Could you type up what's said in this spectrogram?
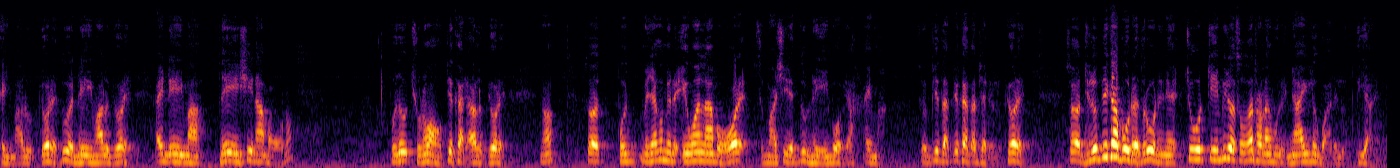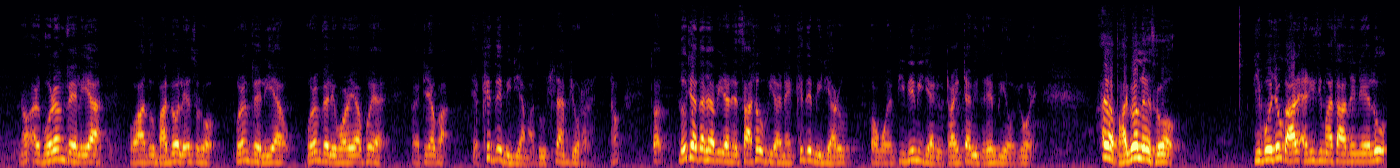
အိမ်မှာလို့ပြောတယ်သူကနေအိမ်မှာလို့ပြောတယ်အဲ့နေအိမ်မှာနေအိမ်ရှိနာမှာပေါ့နော်ဘိုးတို့ချုံတော့အောင်ပြစ်ခတ်တာလို့ပြောတယ်နော် ဆိုတော့မရန်ကုန်မြို့နယ် A1 လမ်းပေါ်တဲ့ဒီမှာရှိတဲ့သူ့နေအိမ်ပေါ့ဗျာအဲ့မှာဆိုပြစ်တာပြစ်ခတ်တာဖြစ်တယ်လို့ပြောတယ်ဆိုတော့ဒီလိုပြစ်ခတ်ဖို့အတွက်သူတို့အနေနဲ့ကြိုတင်ပြီးတော့စုံစမ်းထောက်လှမ်းမှုတွေအများကြီးလုပ်ပါတယ်လို့သိရတယ်နော်အဲ Golden Valley ကဟိုဟာသူဘာပြောလဲဆိုတော့ Golden Valley က Golden Valley Warrior ဖွဲ့တယောက်ကခေတ်သစ်မီဒီယာမှာသူလှမ်းပြောတာတယ်နော်သူလုံးချတက်ပြပြီးတာနဲ့စာထုတ်ပြီးတာနဲ့ခေတ်သစ်မီဒီယာတို့ပေါ်ပေါ်ပြည်ပြမီဒီယာတို့ direct တက်ပြီးသတင်းပြီးတော့ပြောတယ်အဲ့တော့ဘာပြောလဲဆိုတော့ဒီဘိုးချုပ်ကလည်း NDC မှာစာတင်တယ်လို့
